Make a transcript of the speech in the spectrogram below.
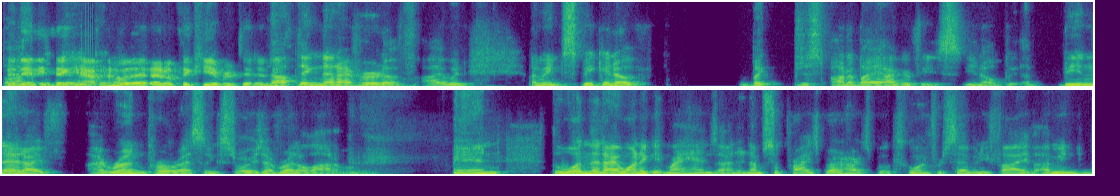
Did anything happen with out. that? I don't think he ever did anything. Nothing that I've heard of. I would, I mean, speaking of like just autobiographies, you know, being that I've I run pro wrestling stories, I've read a lot of them, and the one that I want to get my hands on, and I'm surprised Bret Hart's book's going for 75. I mean,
